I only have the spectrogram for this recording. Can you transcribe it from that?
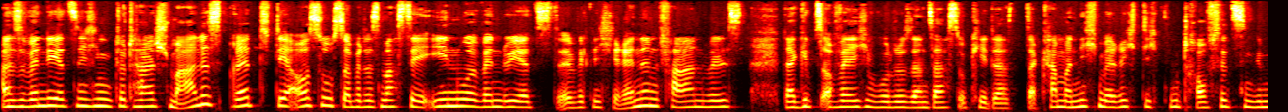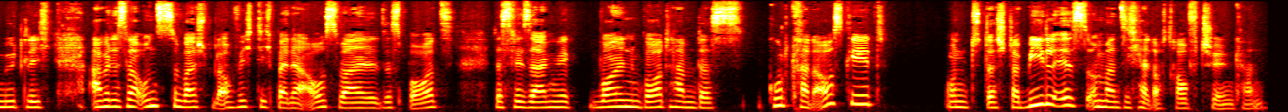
also wenn du jetzt nicht ein total schmales Brett dir aussuchst, aber das machst du ja eh nur, wenn du jetzt äh, wirklich Rennen fahren willst. Da gibt's auch welche, wo du dann sagst, okay, da, da kann man nicht mehr richtig gut drauf sitzen, gemütlich. Aber das war uns zum Beispiel auch wichtig bei der Auswahl des Boards, dass wir sagen, wir wollen ein Board haben, das gut gerade ausgeht und das stabil ist und man sich halt auch drauf chillen kann.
